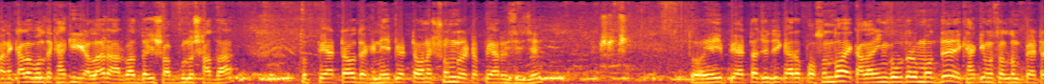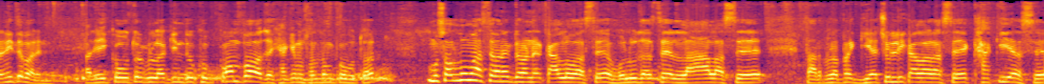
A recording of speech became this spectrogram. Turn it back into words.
মানে কালো বলতে খাকি কালার, আর বাদ বাকি সবগুলো সাদা। তো পেয়ারটাও দেখেন, এই পেয়ারটা অনেক সুন্দর একটা পেয়ার হয়েছে যে। তো এই পেয়ারটা যদি কারও পছন্দ হয় কালারিং কবুতরের মধ্যে খাকি মুসলদম পেয়ারটা নিতে পারেন। আর এই কবুতরগুলো কিন্তু খুব কম পাওয়া যায়, খাকি মুসলদম কবুতর। মুসলদম আছে, অনেক ধরনের। কালো আছে, হলুদ আছে, লাল আছে, তারপর আপনার গিয়াচুল্লি কালার আছে, খাকি আছে,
